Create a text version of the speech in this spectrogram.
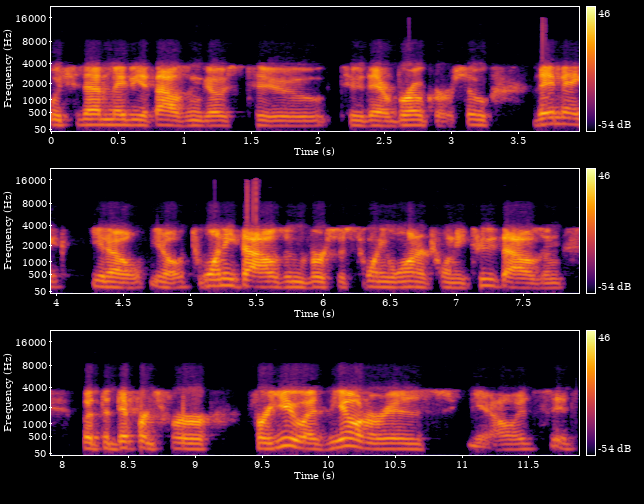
which then maybe a thousand goes to to their broker. So they make you know you know twenty thousand versus twenty one or twenty two thousand, but the difference for for you as the owner is you know it's it's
